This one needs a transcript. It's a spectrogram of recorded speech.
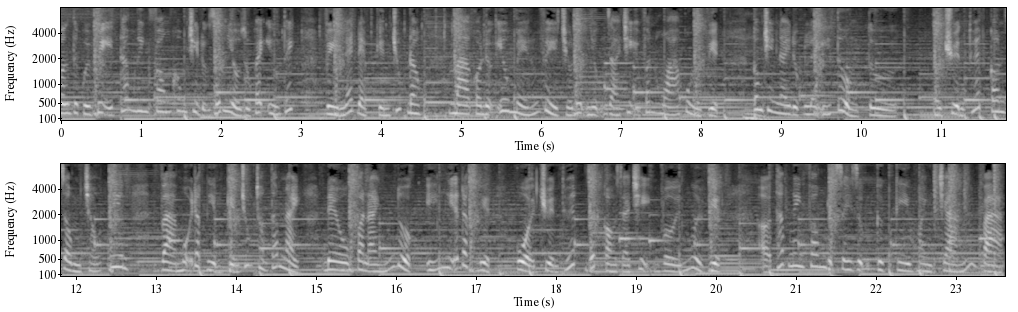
Vâng thưa quý vị, Tháp Nghinh Phong không chỉ được rất nhiều du khách yêu thích vì nét đẹp kiến trúc đâu, mà còn được yêu mến vì chứa đựng những giá trị văn hóa của người Việt. Công trình này được lấy ý tưởng từ ở truyền thuyết con rồng cháu tiên và mỗi đặc điểm kiến trúc trong tháp này đều phản ánh được ý nghĩa đặc biệt của truyền thuyết rất có giá trị với người Việt. Ở tháp Nghinh Phong được xây dựng cực kỳ hoành tráng và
